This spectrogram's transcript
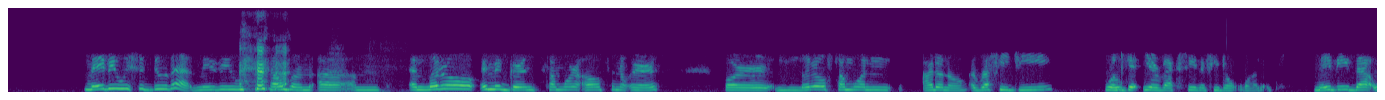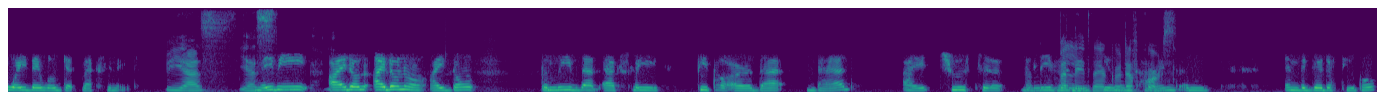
Maybe we should do that. Maybe we should tell them um, a little immigrant somewhere else on earth, or little someone I don't know, a refugee, will get your vaccine if you don't want it. Maybe that way they will get vaccinated. yes, yes. Maybe I don't. I don't know. I don't believe that actually people are that bad. I choose to believe, Believe in they're good, of course. and and the good of people.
